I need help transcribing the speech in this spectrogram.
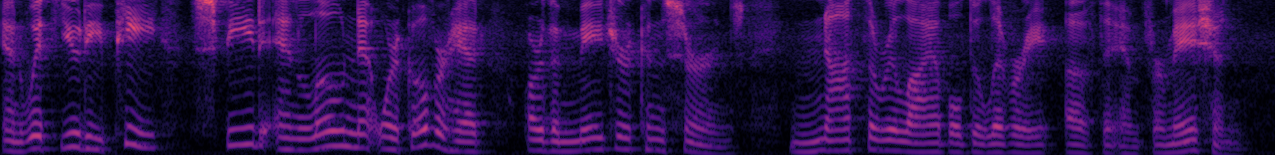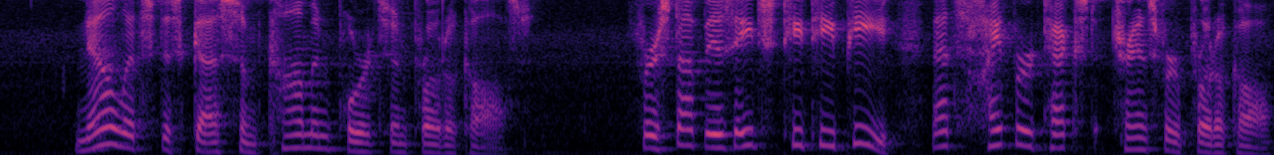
and with UDP, speed and low network overhead are the major concerns not the reliable delivery of the information. Now let's discuss some common ports and protocols. First up is HTTP, that's Hypertext Transfer Protocol.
